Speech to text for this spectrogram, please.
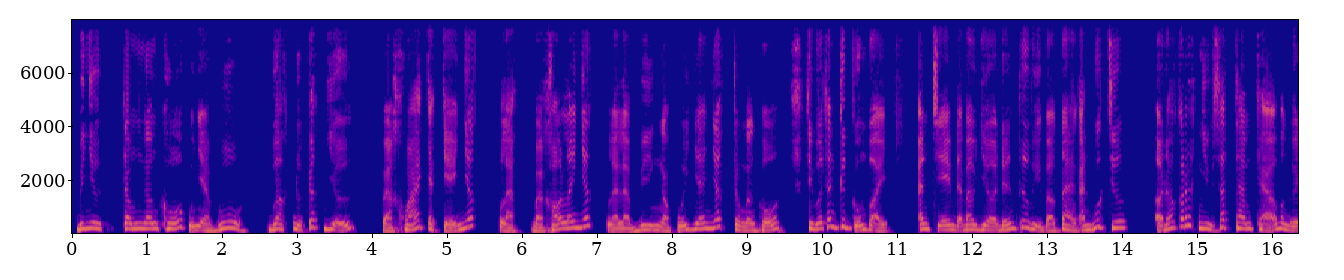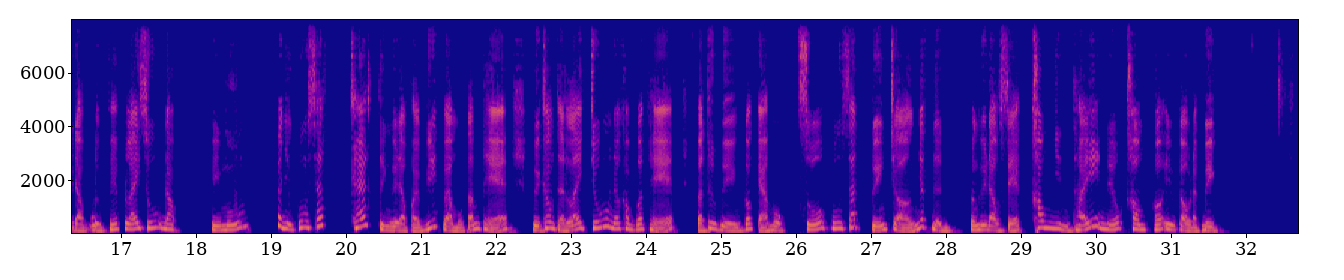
Ví như trong ngân khố của nhà vua, vật được cất giữ và khóa chặt chẽ nhất là và khó lấy nhất là là viên ngọc quý giá nhất trong ngân khố. Thì với thánh kinh cũng vậy, anh chị em đã bao giờ đến thư viện bảo tàng Anh Quốc chưa? Ở đó có rất nhiều sách tham khảo mà người đọc được phép lấy xuống đọc vì muốn. Có những cuốn sách khác thì người đọc phải viết vào một tấm thẻ vì không thể lấy chúng nếu không có thẻ và thư viện có cả một số cuốn sách tuyển chọn nhất định mà người đọc sẽ không nhìn thấy nếu không có yêu cầu đặc biệt.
